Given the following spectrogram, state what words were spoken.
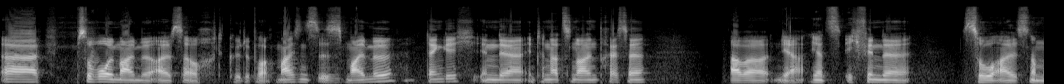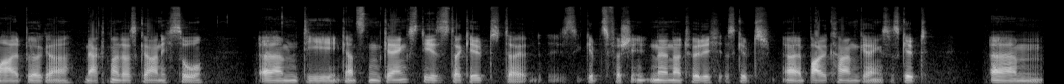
Äh, sowohl Malmö als auch Göteborg. Meistens ist es Malmö, denke ich, in der internationalen Presse. Aber ja, jetzt, ich finde, so als Normalbürger merkt man das gar nicht so. Ähm, die ganzen Gangs, die es da gibt, da gibt es verschiedene natürlich. Es gibt äh, Balkan-Gangs, es gibt ähm,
